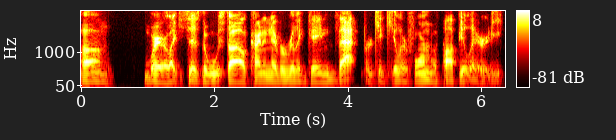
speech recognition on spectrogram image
Um, where, like he says, the Wu style kind of never really gained that particular form of popularity.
